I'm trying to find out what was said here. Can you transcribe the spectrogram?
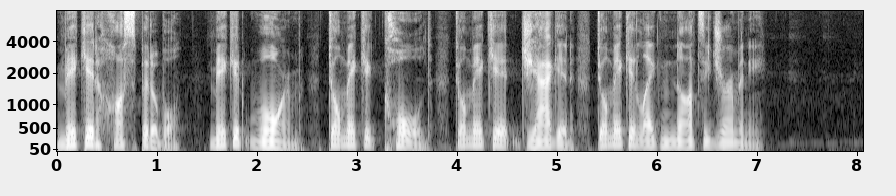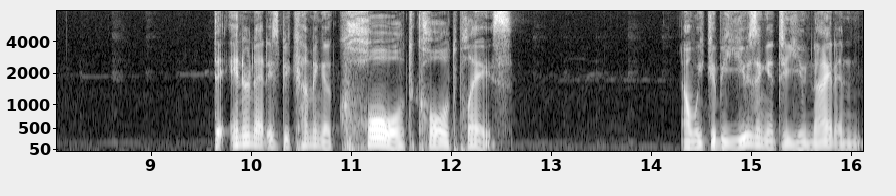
Make it hospitable, make it warm. Don't make it cold. Don't make it jagged. Don't make it like Nazi Germany. The internet is becoming a cold, cold place. And we could be using it to unite and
